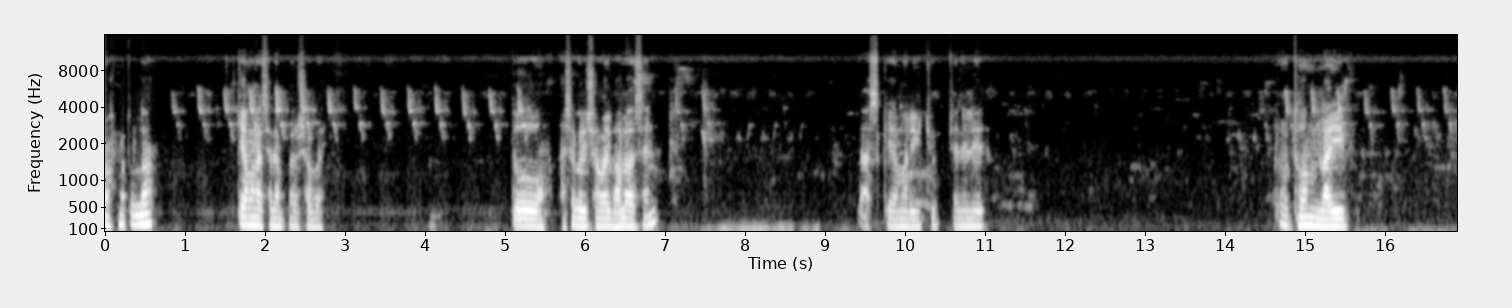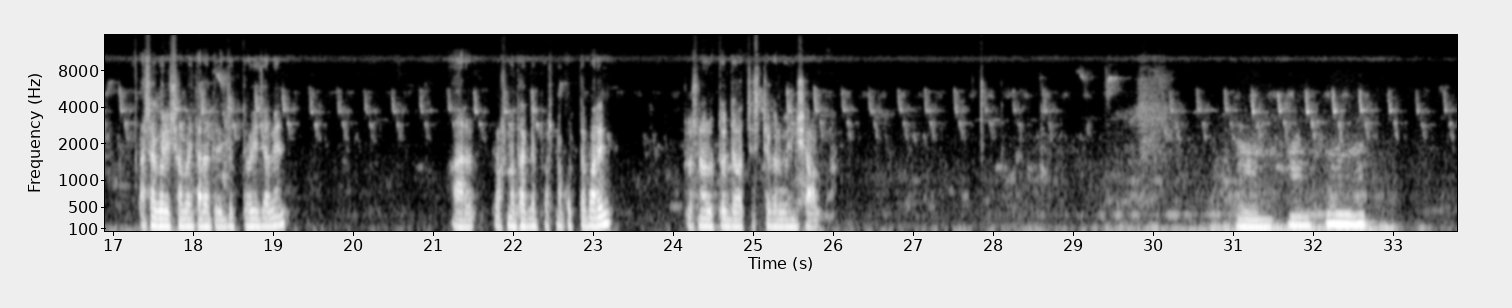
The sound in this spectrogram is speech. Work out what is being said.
রহমতুল্লাহ। কেমন আছেন আপনারা সবাই? তো আশা করি সবাই ভালো আছেন। আজকে আমার ইউটিউব চ্যানেলের প্রথম লাইভ। আশা করি সবাই তাড়াতাড়ি যুক্ত হয়ে যাবেন। আর প্রশ্ন থাকলে প্রশ্ন করতে পারেন। প্রশ্নের উত্তর দেওয়ার চেষ্টা করব ইনশাআল্লাহ। Mm-hmm.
